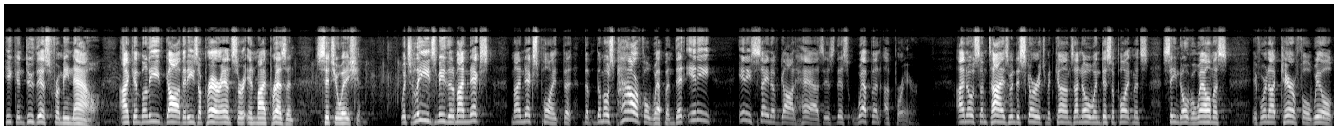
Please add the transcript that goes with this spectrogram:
He can do this for me now. I can believe God that He's a prayer answer in my present situation. Which leads me to my next my next point the, the, the most powerful weapon that any, any saint of God has is this weapon of prayer. I know sometimes when discouragement comes, I know when disappointments seem to overwhelm us, if we're not careful, we'll,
